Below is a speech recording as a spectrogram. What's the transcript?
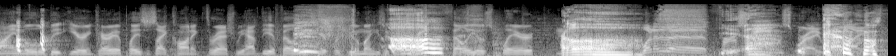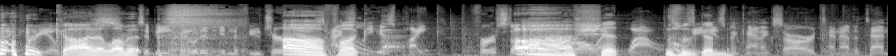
time a little bit here, and Keria plays this iconic Thresh. We have the Aphelios here for Guma. He's a great Aphelios player. Oh, One of the first games where I realized that Oh Cario God, I love it. to be goaded in the future Oh, fuck. actually his Pyke. First ah, Oh, we like, shit. wow, This was good. His mechanics are 10 out of 10,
